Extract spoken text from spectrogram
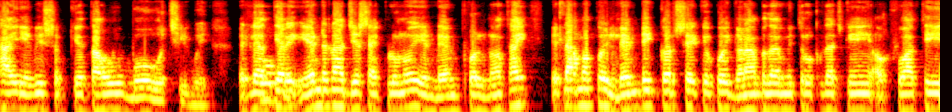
થાય એવી શક્યતાઓ બહુ ઓછી હોય. એટલે અત્યારે એન્ડના જે સાયક્લોન હોય એ લેન્ડફોલ ન થાય. એટલે આમાં કોઈ લેન્ડિંગ કરશે કે કોઈ ઘણા બધા મિત્રો કદાચ ક્યાંય અફવાથી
